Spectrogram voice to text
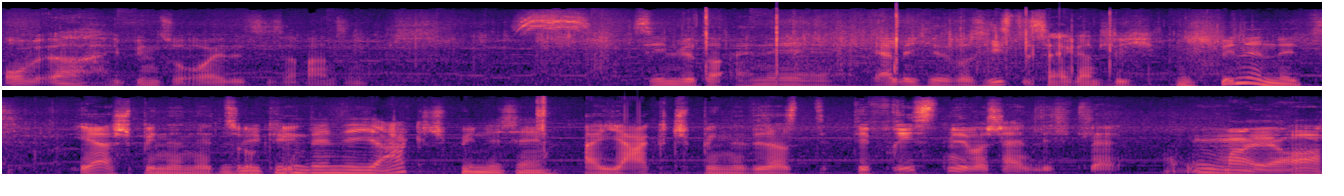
oh, ah, ich bin so alt, das ist ein Wahnsinn. sehen wir da eine herrliche, was ist das eigentlich? Ein Spinnennetz. Ja, Spinnennetz, Das wird okay. irgendeine Jagdspinne sein. Eine Jagdspinne, das heißt, die frisst mir wahrscheinlich gleich. Naja,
